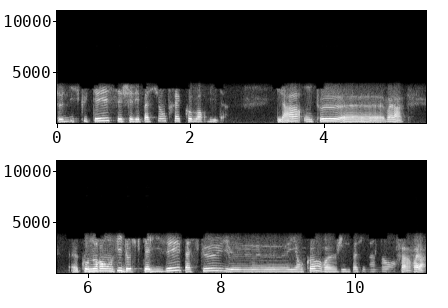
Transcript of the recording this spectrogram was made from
se discuter, c'est chez les patients très comorbides. Là, on peut, euh, voilà, euh, qu'on aura envie d'hospitaliser parce que euh, et encore, je ne sais pas si maintenant, enfin voilà,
